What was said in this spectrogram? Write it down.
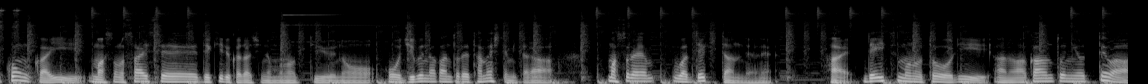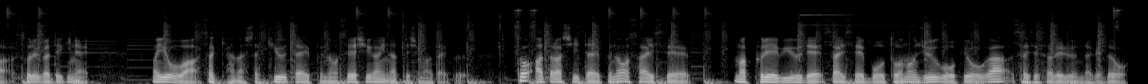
今回、まあ、その再生できる形のものっていうのを自分のアカウントで試してみたら、まあ、それはできたんだよね。はい。で、いつもの通り、あの、アカウントによってはそれができない。まあ、要は、さっき話した旧タイプの静止画になってしまうタイプと、新しいタイプの再生、まあ、プレビューで再生冒頭の15秒が再生されるんだけど、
